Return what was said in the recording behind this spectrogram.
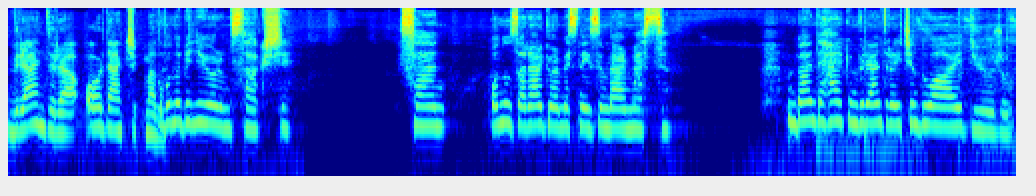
Virendra oradan çıkmalı. Bunu biliyorum Sakshi. Sen onun zarar görmesine izin vermezsin. Ben de her gün Virendra için dua ediyorum.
